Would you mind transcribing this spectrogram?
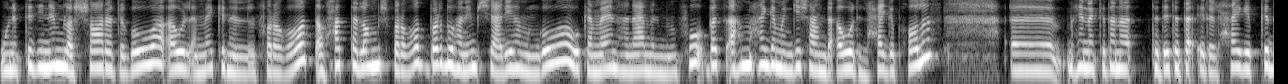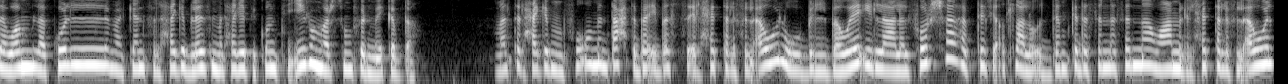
ونبتدي نملى الشعر اللي جوه أو الأماكن الفراغات أو حتى لو مش فراغات برضو هنمشي عليها من جوه وكمان هنعمل من فوق. بس أهم حاجة ما نجيش عند أول الحاجب خالص. آه هنا كده أنا ابتديت أتقل الحاجب كده وأملى كل مكان في الحاجب. لازم الحاجب يكون تقيل ومرسوم في ال make up ده. عملت الحاجب من فوق ومن تحت باقي بس الحتة اللي في الأول وبالبواقي اللي على الفرشة هبتدي أطلع لقدام كده سنة سنة وأعمل الحتة اللي في الأول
